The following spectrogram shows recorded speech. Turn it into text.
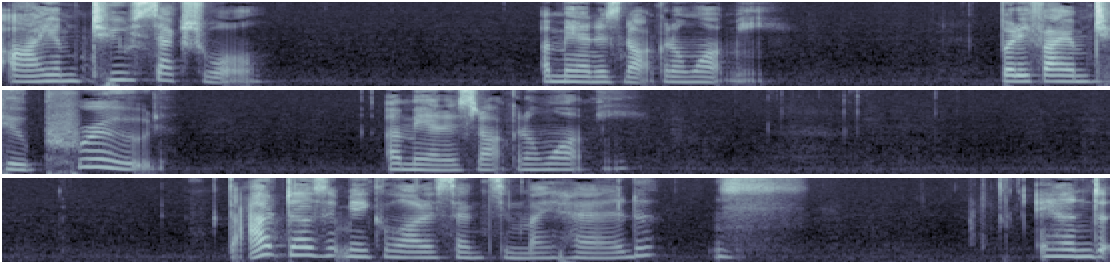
I am too sexual, a man is not going to want me. But if I am too prude, a man is not going to want me. That doesn't make a lot of sense in my head. and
